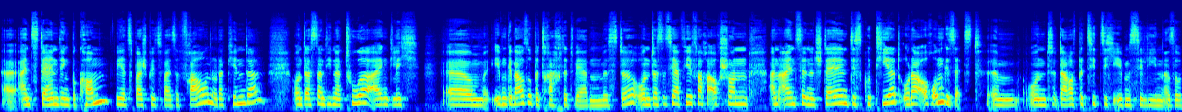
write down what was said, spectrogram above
äh, ein Standing bekommen, wie jetzt beispielsweise Frauen oder Kinder, und dass dann die Natur eigentlich ähm, eben genauso betrachtet werden müsste. Und das ist ja vielfach auch schon an einzelnen Stellen diskutiert oder auch umgesetzt. Ähm, und darauf bezieht sich eben Celine. Also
